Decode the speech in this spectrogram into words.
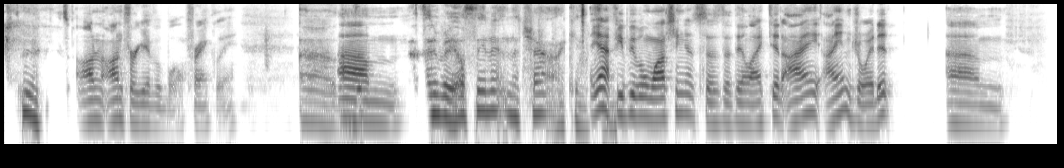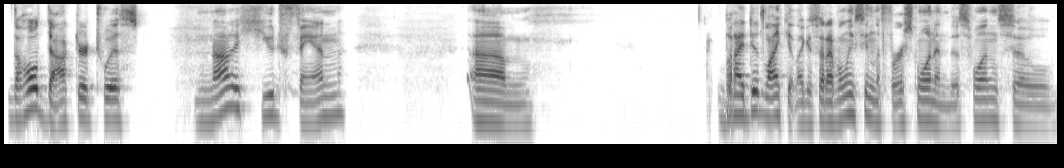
it's un- unforgivable, frankly. Uh, Um, has anybody else seen it in the chat? I can't. yeah, a few people watching it says that they liked it. I I enjoyed it. Um, the whole Doctor twist, not a huge fan. Um, but I did like it. Like I said, I've only seen the first one and this one, so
